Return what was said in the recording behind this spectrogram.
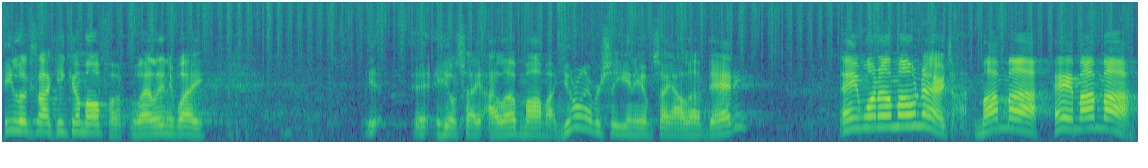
he looks like he come off a, well, anyway, he'll say, I love Mama. You don't ever see any of them say, I love Daddy. There ain't one of them on there. It's Mama. Hey, Mama.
